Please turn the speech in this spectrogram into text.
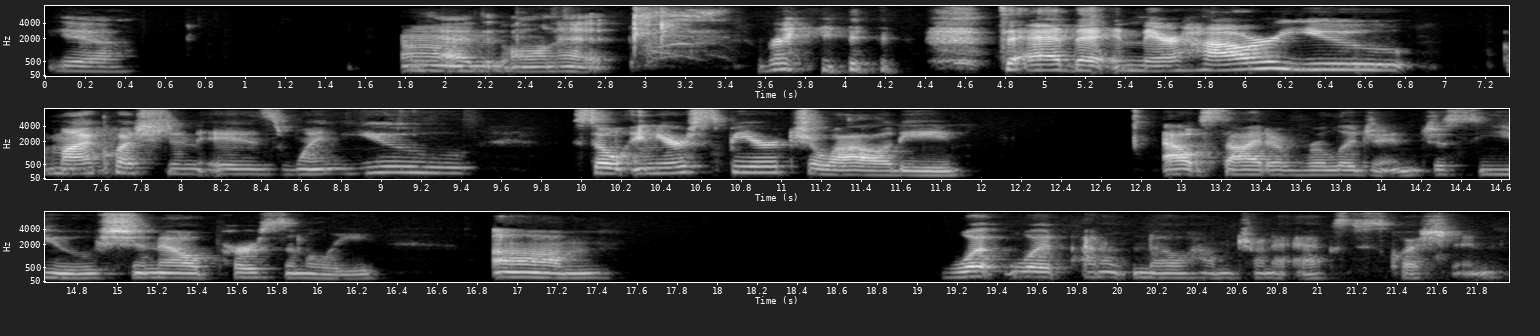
yeah. Um, added on that. right to add that in there how are you my question is when you so in your spirituality outside of religion just you chanele personally. Um what would i don't know how i'm trying to ask this question.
